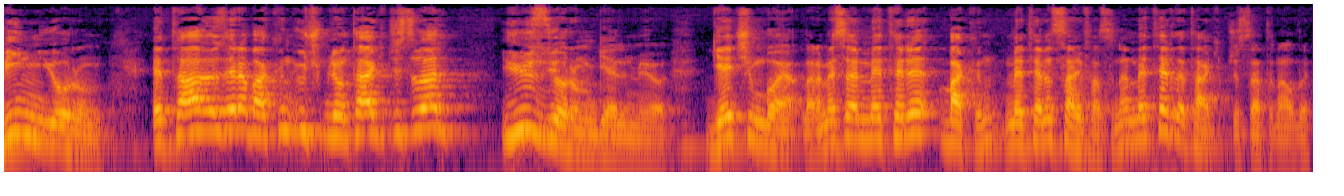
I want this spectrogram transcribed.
1000 yorum. E Taha Özer'e bakın 3 milyon takipçisi var. 100 yorum gelmiyor. Geçin bu ayaklara. Mesela Meter'e bakın. Meter'in sayfasına. Meter de takipçi satın aldı.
